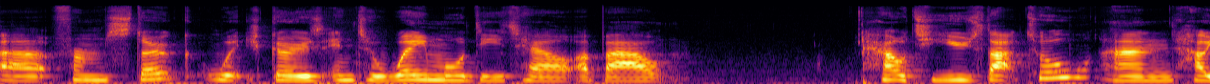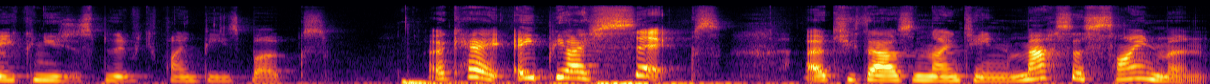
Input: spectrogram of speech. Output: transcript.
uh, from STÖK, which goes into way more detail about how to use that tool and how you can use it specifically to find these bugs. Okay, API 6, uh, 2019, mass assignment.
